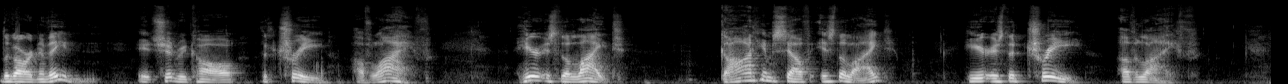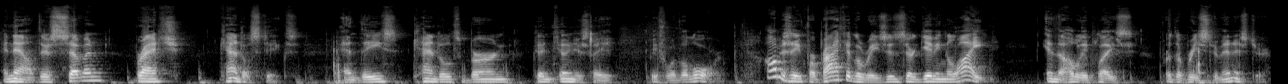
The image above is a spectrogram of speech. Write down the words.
the Garden of Eden. It should recall the tree of life. Here is the light God Himself is the light. Here is the tree of life. And now there's seven branch candlesticks, and these candles burn continuously before the Lord. Obviously, for practical reasons, they're giving light in the holy place for the priest to minister.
